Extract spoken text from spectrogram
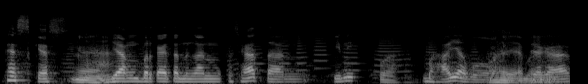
tes case Nah, yang berkaitan dengan kesehatan ini Wah. bahaya bos Bahaya, ya bahaya. kan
